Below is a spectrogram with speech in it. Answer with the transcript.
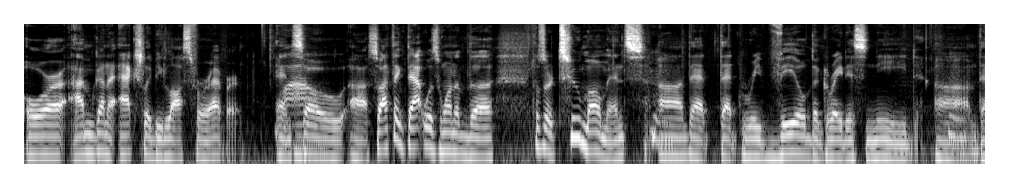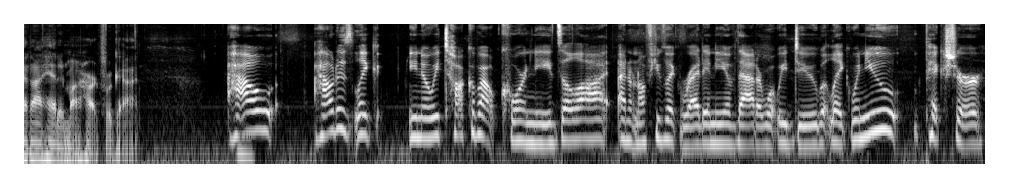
or I'm going to actually be lost forever. And Wow. so, uh, so I think that was one of the, those are two moments uh, that that revealed the greatest need um, that I had in my heart for God. how how does like you know we talk about core needs a lot. I don't know if you've like read any of that or what we do but like when you picture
